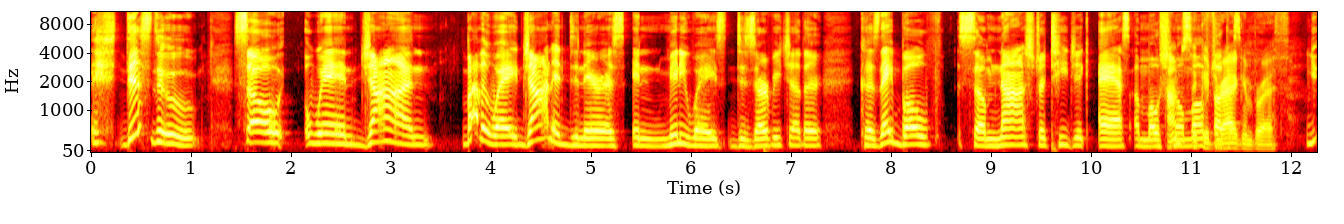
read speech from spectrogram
this dude so when Jon by the way Jon and Daenerys in many ways deserve each other because they both some non-strategic ass emotional I'm sick of dragon breath.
